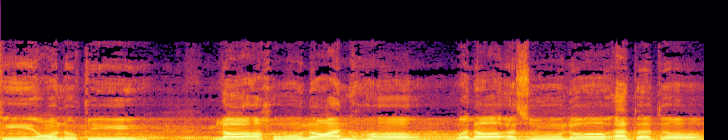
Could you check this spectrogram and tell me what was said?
في عنقي لا أحول عنها ولا أزول أبدا.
